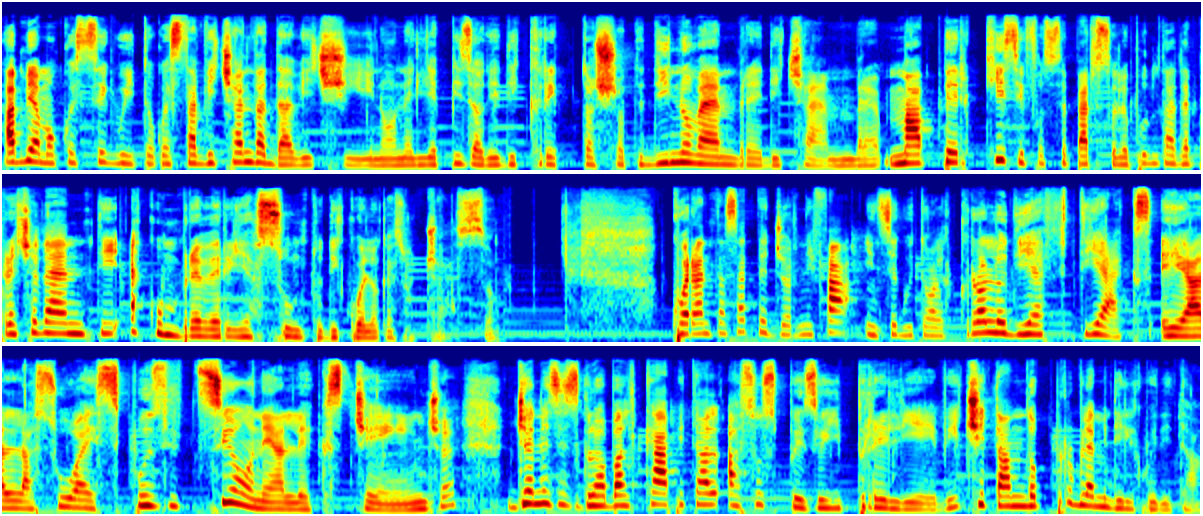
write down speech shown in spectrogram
Abbiamo seguito questa vicenda da vicino negli episodi di CryptoShot di novembre e dicembre, ma per chi si fosse perso le puntate precedenti, ecco un breve riassunto di quello che è successo. 47 giorni fa, in seguito al crollo di FTX e alla sua esposizione all'exchange, Genesis Global Capital ha sospeso i prelievi citando problemi di liquidità.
